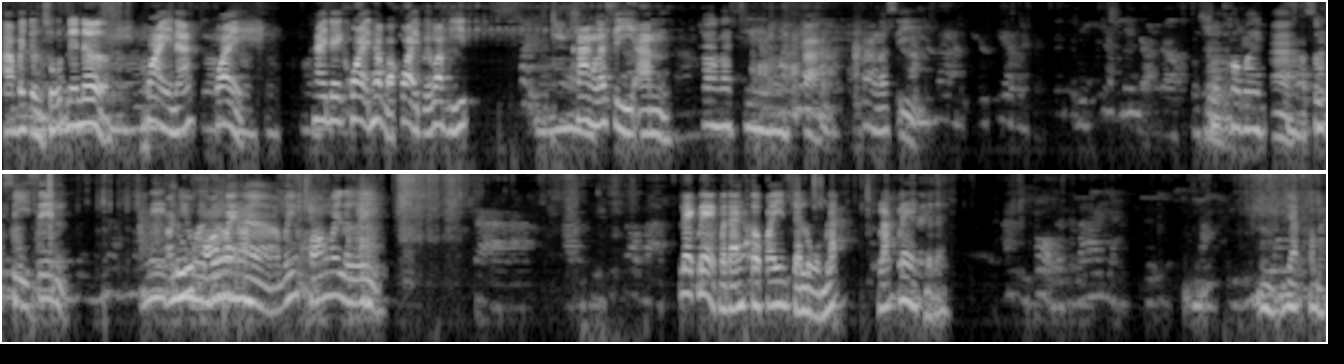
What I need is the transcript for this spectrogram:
ทำไปจนชุดเนเนอร์ไขว้นะไขว้ให้ได้ไขว้ถ้าว่าไขว้ไปว่าพีทข้างละสี่อัน ข้างละซีเนาะค่ะ ข้างละสี่สุกเข้าไป อ่าซุกสี่เส้นนี่เอาสุกนิ้วเหมือคล้องนไว้เดิมเอเนาะอไว้คล้องไว้เลย แรกๆมาได้ ต่อไปจะหลวมละลักแรกมาได้อืมยัดเข้ามา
